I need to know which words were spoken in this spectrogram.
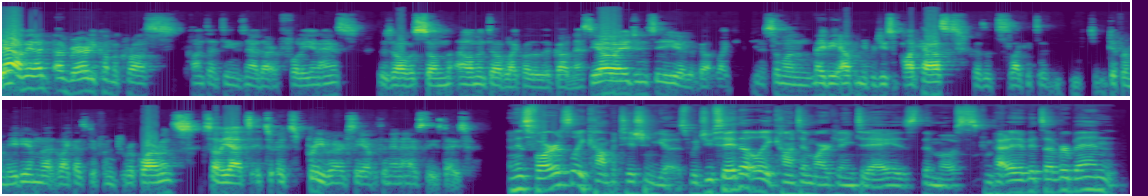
yeah, I mean, I, I rarely come across content teams now that are fully in house there's always some element of like whether they've got an SEO agency or they've got like you know someone maybe helping you produce a podcast because it's like it's a, different medium that like has different requirements. So yeah, it's it's it's pretty rare to see everything in house these days. And as far as like competition goes, would you say that like content marketing today is the most competitive it's ever been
